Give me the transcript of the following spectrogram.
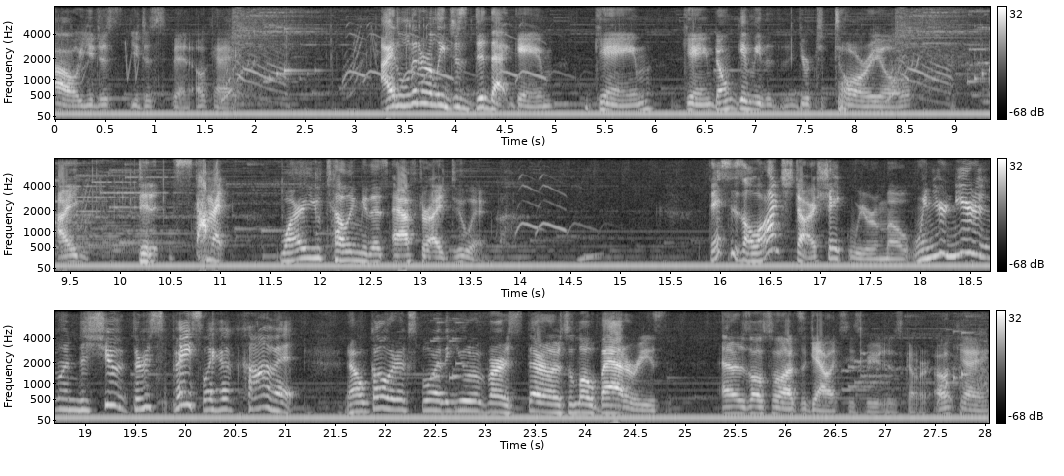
Oh, you just you just spin. Okay. I literally just did that game. Game. Game. Don't give me the, your tutorial. I did it. Stop it. Why are you telling me this after I do it? This is a launch star, shake Wii remote. When you're near one to shoot through space like a comet. Now go and explore the universe. There there's low batteries. And there's also lots of galaxies for you to discover. Okay.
